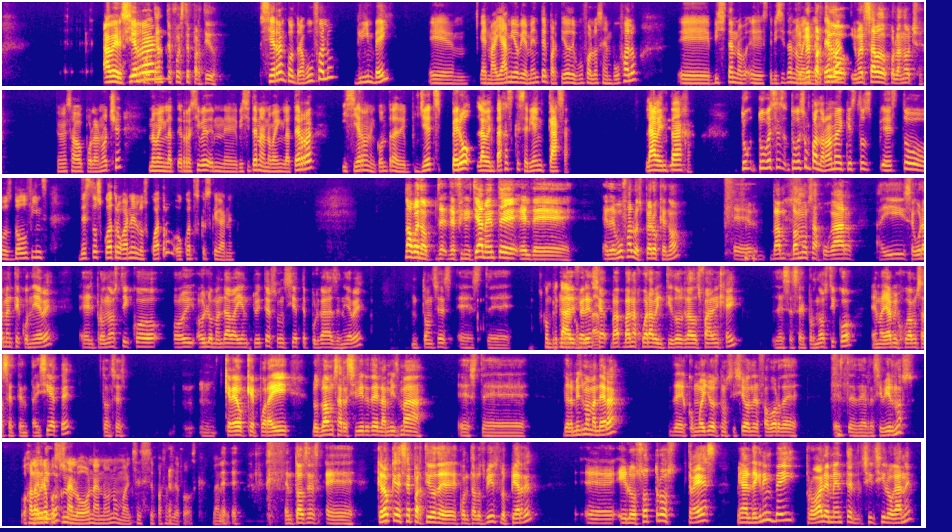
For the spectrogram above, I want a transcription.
A ver, cierran. importante fue este partido. Cierran contra Buffalo, Green Bay, em, en Miami, obviamente. El partido de Buffalo es en Buffalo. eh, visitan, este, visitan Nueva primer Partido, primer sábado por la noche. Primer sábado por la noche. Nueva Inglaterra, reciben, eh, visitan a Nueva Inglaterra y cierran en contra de Jets, pero la ventaja es que sería en casa. La ventaja. ¿Tú, tú, ves, tú ves un panorama de que estos, estos Dolphins de estos cuatro ganen los cuatro o cuántos crees que ganen? No, bueno, definitivamente el de, el de Buffalo espero que no. Eh, vamos a jugar ahí seguramente con nieve. El pronóstico hoy, hoy lo mandaba ahí en Twitter, son 7 pulgadas de nieve. Entonces, este, complicada. La diferencia, van a jugar a 22 grados Fahrenheit. Ese es el pronóstico. En Miami jugamos a 77. Entonces, mm, creo que por ahí los vamos a recibir de la misma, este, de la misma manera, de como ellos nos hicieron el favor de, este, de recibirnos. Ojalá hubiera puesto una lona, ¿no? No manches, se pasan de rosca. Entonces, eh, creo que ese partido de contra los Bills lo pierden. Eh, y los otros tres, mira, el de Green Bay probablemente sí, sí lo gane.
